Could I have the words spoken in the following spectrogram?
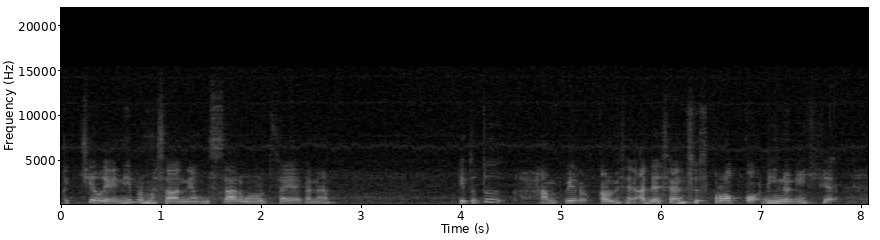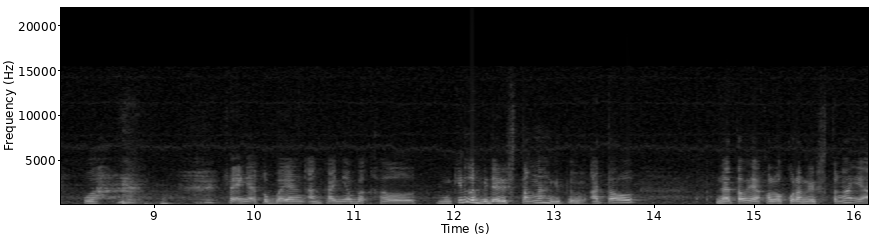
kecil ya. Ini permasalahan yang besar menurut saya. Karena itu tuh hampir kalau misalnya ada sensus perokok di Indonesia wah saya nggak kebayang angkanya bakal mungkin lebih dari setengah gitu. Atau nggak tahu ya kalau kurang dari setengah ya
